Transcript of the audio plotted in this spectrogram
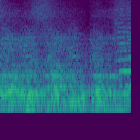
Christos Sanctus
